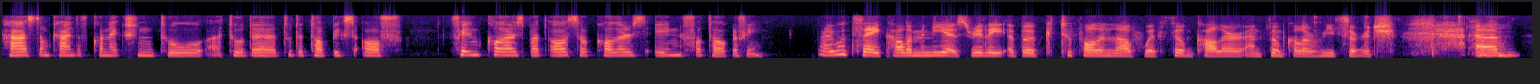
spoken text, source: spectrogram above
has some kind of connection to uh, to the to the topics of film colors, but also colors in photography. I would say Color Mania is really a book to fall in love with film color and film color research. Um,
